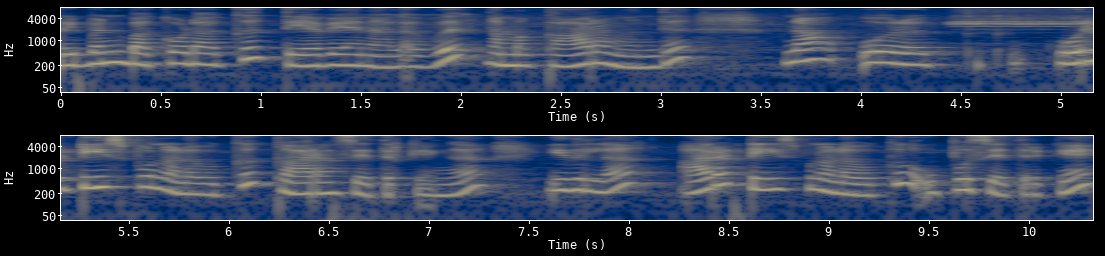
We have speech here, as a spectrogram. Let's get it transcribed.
ரிப்பன் பக்கோடாக்கு தேவையான அளவு நம்ம காரம் வந்து நான் ஒரு ஒரு டீஸ்பூன் அளவுக்கு காரம் சேர்த்துருக்கேங்க. இதில் அரை டீஸ்பூன் அளவுக்கு உப்பு சேர்த்துருக்கேன்.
